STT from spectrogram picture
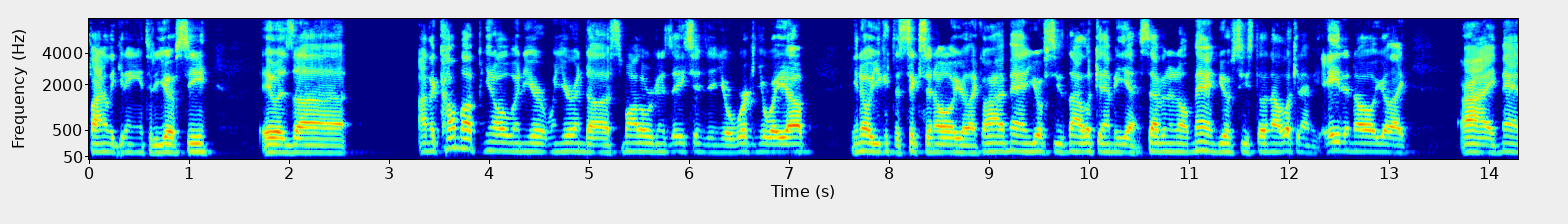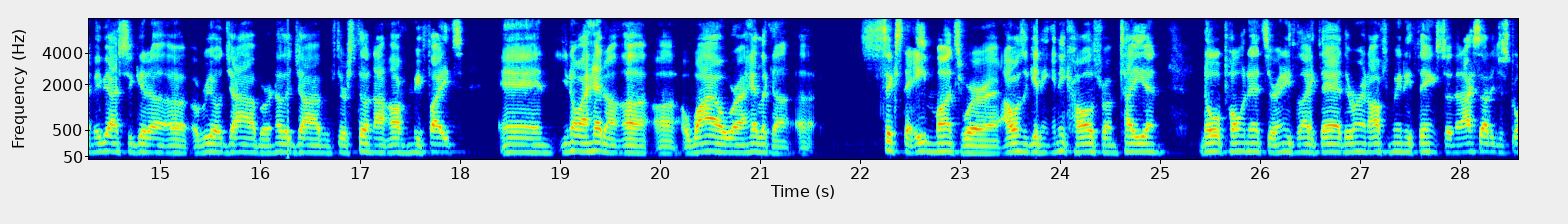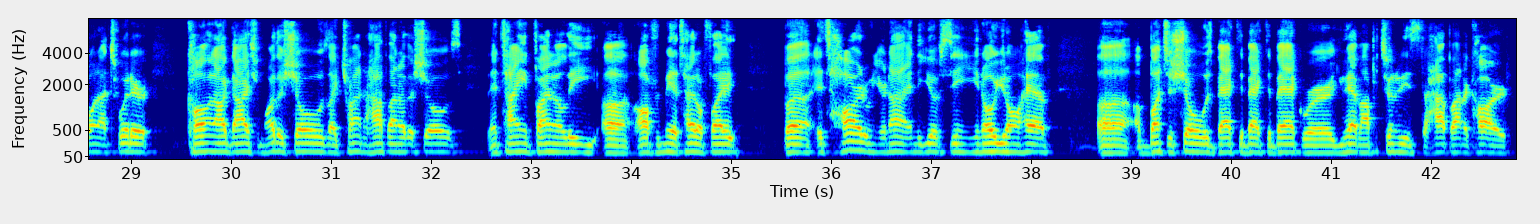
finally getting into the UFC. It was on the come up. You know, when you're when you're in the small organizations and you're working your way up you know, you get to six and zero, oh, you're like, all right, man, UFC's not looking at me yet. Seven and zero, oh, man, UFC's still not looking at me. Eight and zero, oh, you're like, all right, man, maybe I should get a, a, real job or another job if they're still not offering me fights. And you know, I had a a, a while where I had like a, a, six to eight months where I wasn't getting any calls from Titan, no opponents or anything like that. They weren't offering me anything. So then I started just going on Twitter, calling out guys from other shows, like trying to hop on other shows. Then Titan finally uh, offered me a title fight but it's hard when you're not in the UFC. You know, you don't have uh, a bunch of shows back to back to back where you have opportunities to hop on a card.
